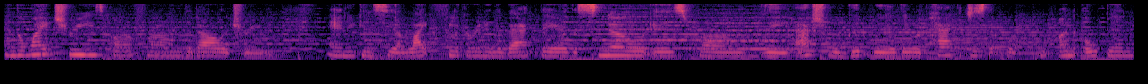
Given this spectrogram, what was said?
and the white trees are from the Dollar Tree. And you can see a light flickering in the back there. The snow is from the actual Goodwill. There were packages that were unopened.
